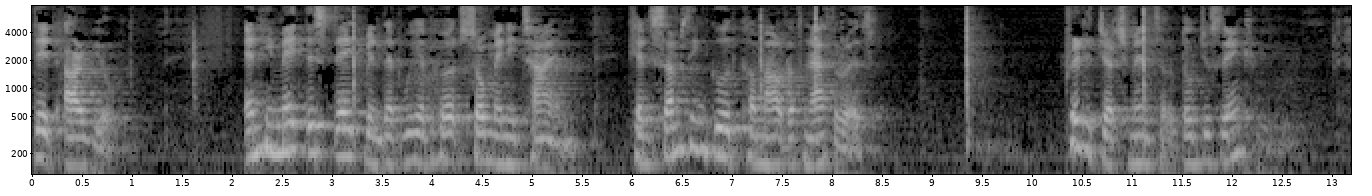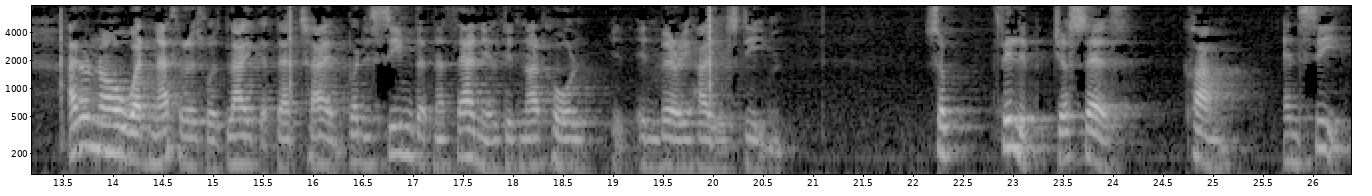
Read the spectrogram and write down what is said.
did argue. And he made this statement that we have heard so many times Can something good come out of Nazareth? Pretty judgmental, don't you think? I don't know what Nazareth was like at that time, but it seemed that Nathanael did not hold it in very high esteem. So Philip just says, Come and see.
